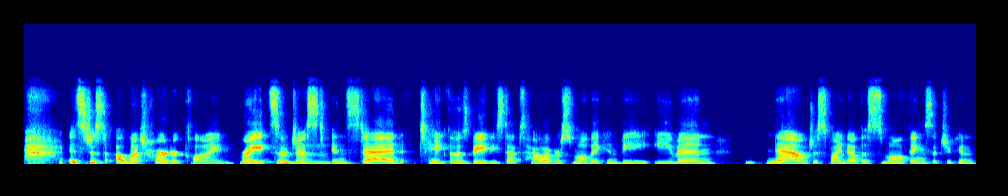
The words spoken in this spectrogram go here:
it's just a much harder climb, right? So mm-hmm. just instead take those baby steps, however small they can be, even now. Just find out the small things that you can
